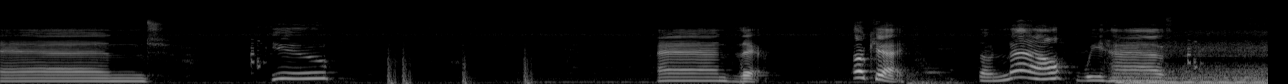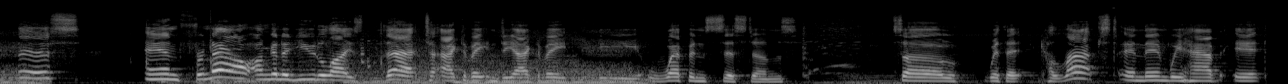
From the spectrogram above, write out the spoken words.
And you. And there. Okay. So now we have this. And for now, I'm going to utilize that to activate and deactivate the weapon systems. So with it collapsed, and then we have it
